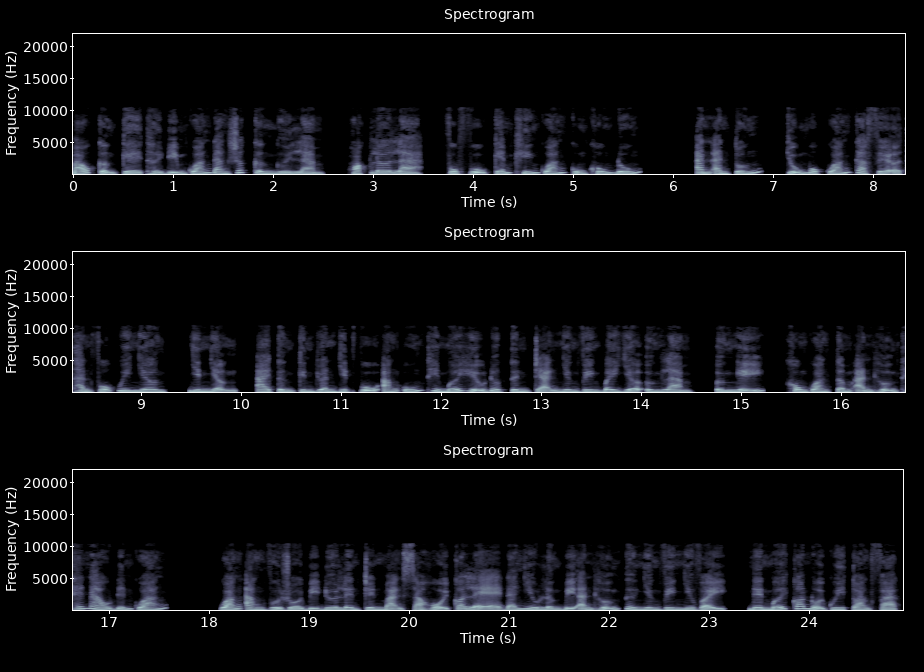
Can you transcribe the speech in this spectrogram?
báo cận kề thời điểm quán đang rất cần người làm, hoặc lơ là, phục vụ kém khiến quán cũng khốn đốn. Anh Anh Tuấn, chủ một quán cà phê ở thành phố Quy Nhơn, nhìn nhận, ai từng kinh doanh dịch vụ ăn uống thì mới hiểu được tình trạng nhân viên bây giờ ưng làm, ưng nghĩ không quan tâm ảnh hưởng thế nào đến quán. Quán ăn vừa rồi bị đưa lên trên mạng xã hội có lẽ đã nhiều lần bị ảnh hưởng từ nhân viên như vậy, nên mới có nội quy toàn phạt,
